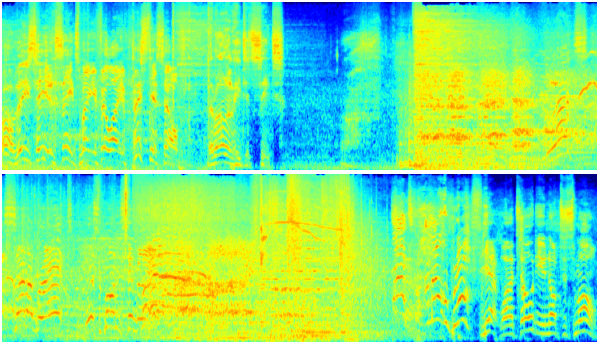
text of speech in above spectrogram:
Oh, these heated seats make you feel like you've pissed yourself. There are no heated seats. Oh. Let's celebrate responsibly. Dad, I'm out of breath. Yeah, well, I told you not to smoke.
